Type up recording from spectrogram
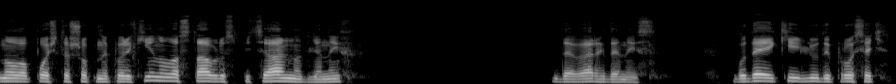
Нова почта, щоб не перекинула, ставлю спеціально для них де верх, де низ. Бо деякі люди просять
